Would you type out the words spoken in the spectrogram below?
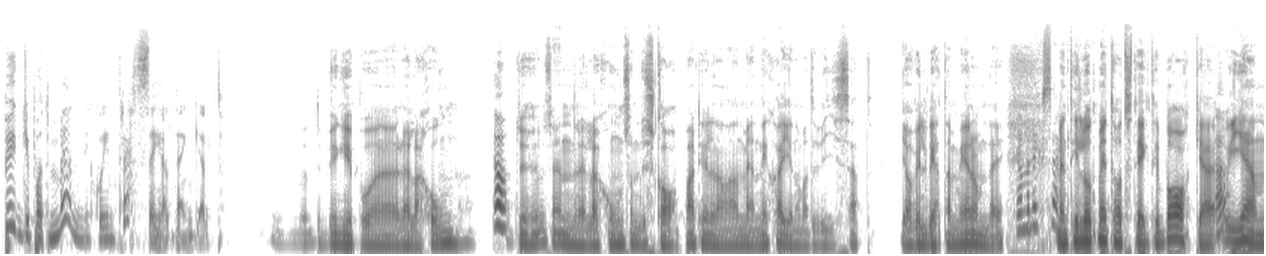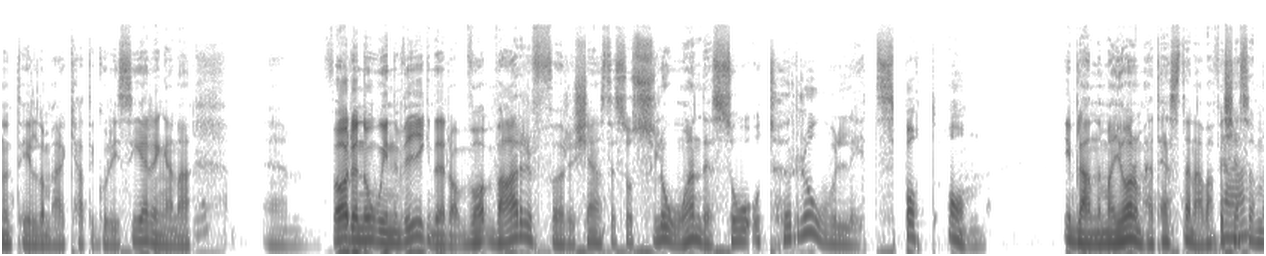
bygger på ett människointresse helt enkelt. Det bygger på en relation. Ja. Du, en relation som du skapar till en annan människa genom att visa att jag vill veta mer om dig. Ja, men, exakt. men tillåt mig ta ett steg tillbaka ja. och igen till de här kategoriseringarna. Mm. För den oinvigde då, varför känns det så slående, så otroligt spot on ibland när man gör de här testerna. Varför ja. känns det som,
